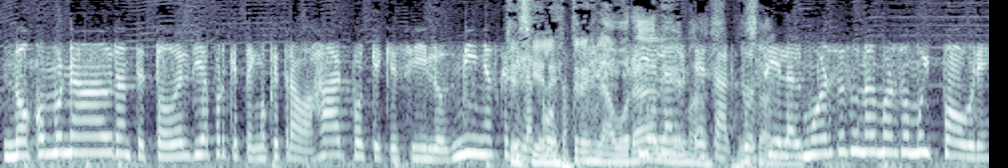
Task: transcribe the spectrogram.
no como nada durante todo el día porque tengo que trabajar, porque que si los niños, que, Que si si la el cosa. estrés laboral Si el y al- demás, exacto, exacto. si el almuerzo es un almuerzo muy pobre,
